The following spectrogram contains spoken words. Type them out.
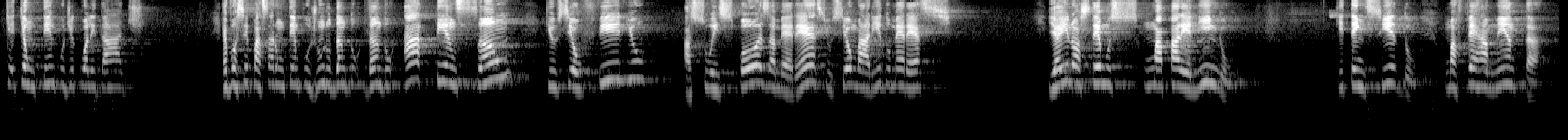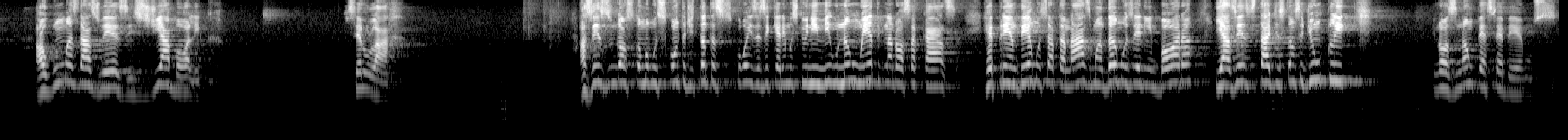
que é um tempo de qualidade. É você passar um tempo junto dando, dando atenção que o seu filho, a sua esposa merece, o seu marido merece. E aí nós temos um aparelhinho que tem sido uma ferramenta, algumas das vezes diabólica. Celular. Às vezes nós tomamos conta de tantas coisas e queremos que o inimigo não entre na nossa casa. Repreendemos Satanás, mandamos ele embora e às vezes está à distância de um clique. E nós não percebemos.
